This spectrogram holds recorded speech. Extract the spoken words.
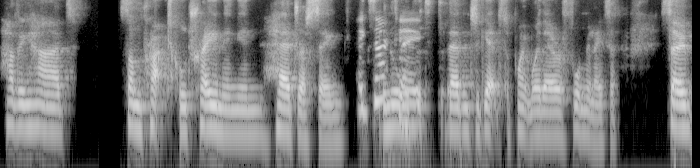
having had some practical training in hairdressing exactly in order for them to get to the point where they're a formulator so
